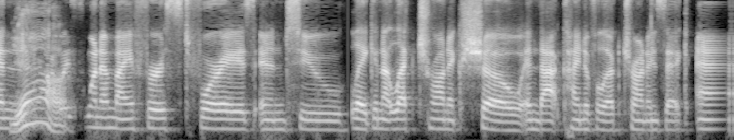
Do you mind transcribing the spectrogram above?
And yeah. it was one of my first forays into like an electronic show and that kind of electronic music. And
